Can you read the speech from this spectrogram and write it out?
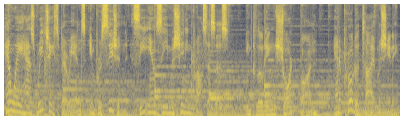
Hanway has rich experience in precision CNC machining processes, including short run and prototype machining,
